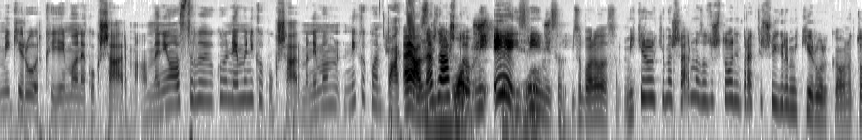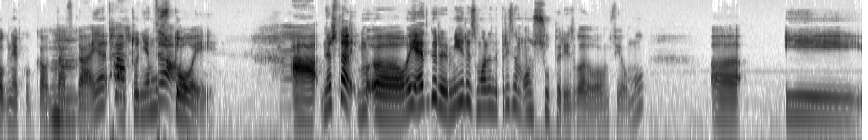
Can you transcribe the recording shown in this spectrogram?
Mickey Rourke je imao nekog šarma, ali meni ostali likovi nemaju nikakvog šarma, nemam nikakvu empatiju. E, ali znaš zašto? Mi, e, izvini, zaboravila sam. Mickey Rourke ima šarma zato što on praktično igra Mickey Rourke, ono tog nekog kao Mm. tough guy Pa, a to njemu da. stoji. A, znaš šta, uh, ovaj Edgar Ramirez, moram da priznam, on super izgleda u ovom filmu. Uh, I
